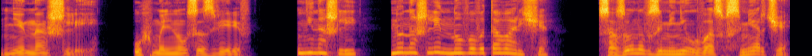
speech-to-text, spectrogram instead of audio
не нашли», — ухмыльнулся Зверев. «Не нашли, но нашли нового товарища». «Сазонов заменил вас в смерче?»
